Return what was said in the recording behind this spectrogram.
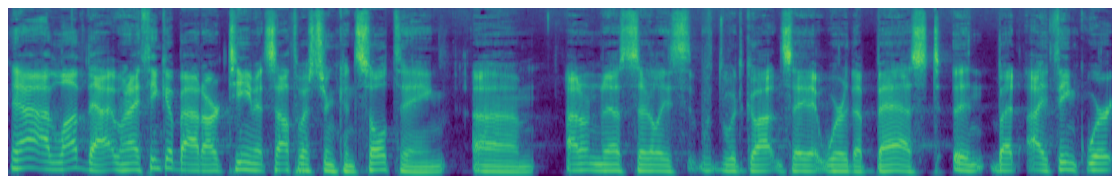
Yeah, I love that. When I think about our team at Southwestern Consulting, um, I don't necessarily would go out and say that we're the best, but I think we're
